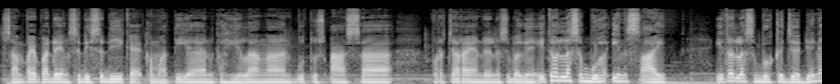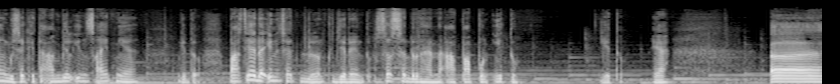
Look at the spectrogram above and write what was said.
sampai pada yang sedih-sedih kayak kematian, kehilangan, putus asa, perceraian dan lain sebagainya. Itu adalah sebuah insight. Itu adalah sebuah kejadian yang bisa kita ambil insightnya gitu. Pasti ada insight dalam kejadian itu, sesederhana apa pun itu, gitu ya. Uh,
